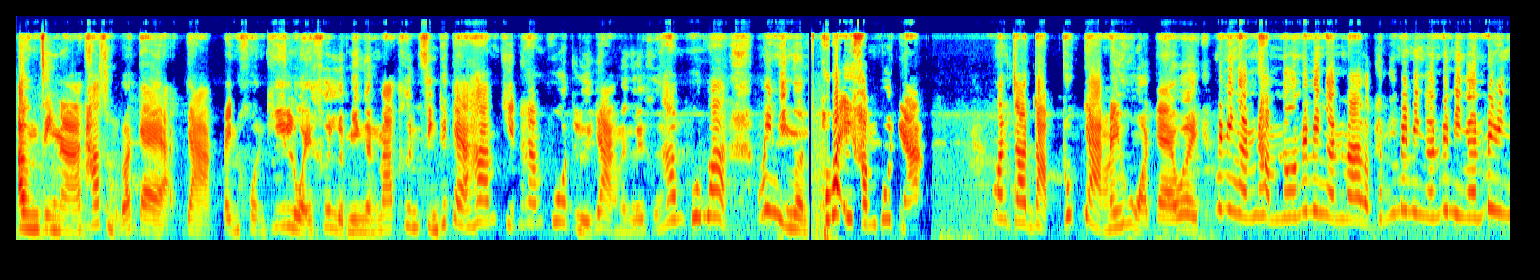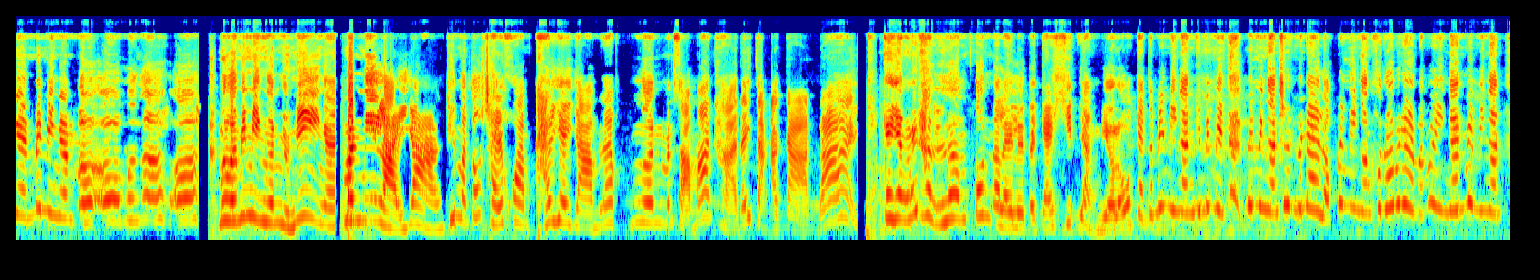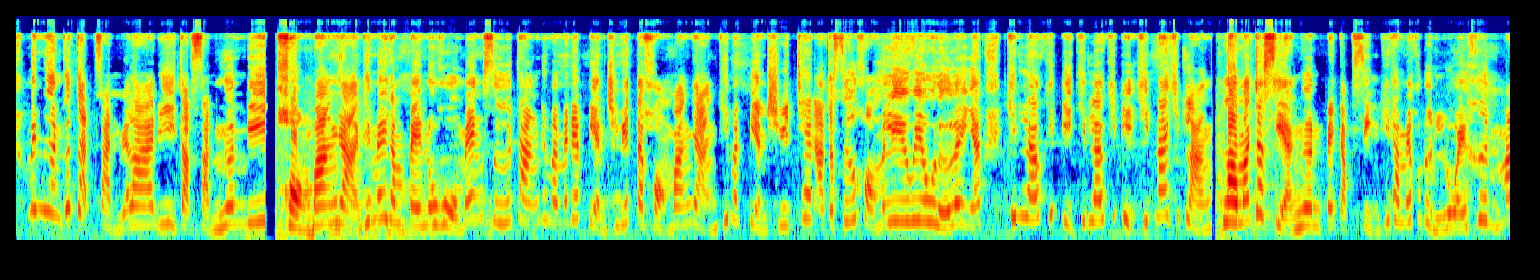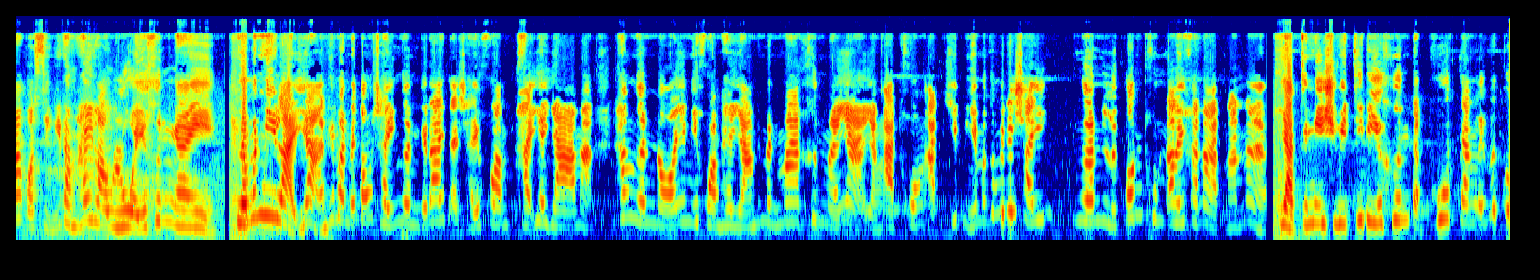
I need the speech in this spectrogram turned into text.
เอาจริงๆนะ ถ้าสมมติว่าแกอยากเป็นคนที่รวยขึ้นหรือมีเงินมากขึ้น สิ่งที่แกห้ามคิดห้ามพูดหรืออย่างหนึ่งเลยคือ ห้ามพูดว่าไม่มีเงิน เพราะว่าไอ้คำพูดเนี้ย มันจะดับทุกอย่างในหัวแกเว้ยไม่มีเงินทำโน้นไม่มีเงินมาหรอกทำนี่ไม่มีเงินไม่มีเงินไม่มีเงิน ไม่มีเงินเออเออมึงเออเออมึงเลยไม่มีเงินอยู่นี่ไงมันมีหลายอย่างที่มันต้องใช้ความพยายามและเงินมันสามารถหาได้จากอากาศได้ แกยังไม่ทันเริ่มต้นอะไรเลยแต่แกคิดอย่างเดียวแล้วว่าแกจะไม่มีเงินแกไม่มีไม่มีเงินฉันไม่ได้ ไม่มีเงินก็จัดสรรเวลาดีจัดสรรเงินดีของบางอย่างที่ไม่จำเป็นโอ้โหแม่งซื้อจังที่มันไม่ได้เปลี่ยนชีวิตแต่ของบางอย่างที่มันเปลี่ยนชีวิตเช่นอาจจะซื้อของมารีวิวหรืออะไรเงี้ยคิดแล้วคิดอีกคิดแล้วคิดอีกคิดหน้าคิดหลัง เรามักจะเสียเงินไปกับสิ่งที่ทำให้คนอื่นรวยขึ้น มากกว่าสิ่งที่ทำให้เรารวยขึ้นไง แล้วมันมีหลายอย่างที่มันไม่ต้องใช้เงินก็ได้แต่ใช้ความพยายามอะถ้าเงินน้อยยังมีความพยายามที่มันมากขึ้นไหมอะอย่างอัดคงอัดคลิปอย่างเงี้ยมันก็ไม่ได้ใช้เงินหรือต้นทุนอะไรขนาดนั้นอะอยากจะมีชีวิตที่ดีขึ้นแต่พูดจัง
